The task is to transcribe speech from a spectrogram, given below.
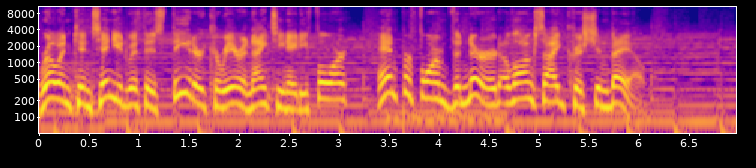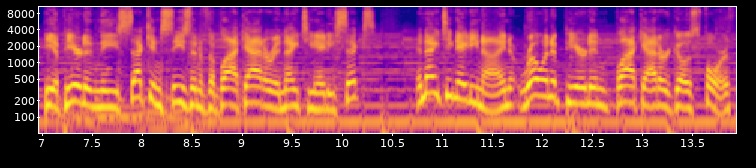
Rowan continued with his theater career in 1984 and performed The Nerd alongside Christian Bale. He appeared in the second season of The Black Adder in 1986. In 1989, Rowan appeared in Blackadder Goes Forth.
